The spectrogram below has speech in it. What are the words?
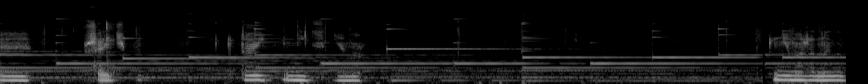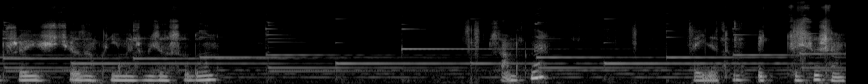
Yy, przejdźmy. Tutaj nic nie ma. Tu nie ma żadnego przejścia. Zamknijmy drzwi za sobą. Zamknę? Wejdę tu. Ej, coś słyszałem.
